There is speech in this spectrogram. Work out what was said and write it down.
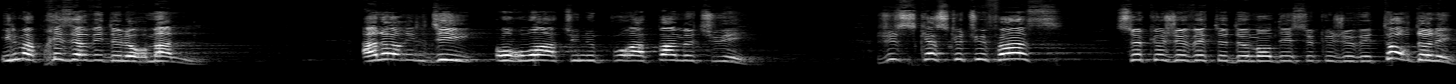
Il m'a préservé de leur mal alors il dit au roi, tu ne pourras pas me tuer jusqu'à ce que tu fasses ce que je vais te demander, ce que je vais t'ordonner.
